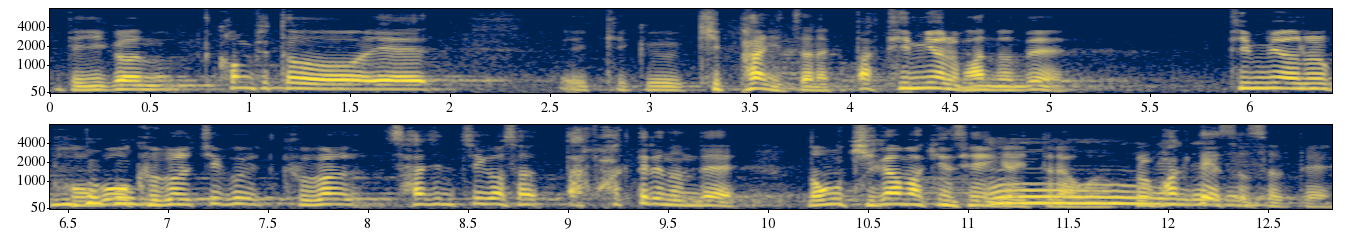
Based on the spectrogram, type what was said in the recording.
근데 이건 컴퓨터에 이렇게 그 기판 있잖아요. 딱 뒷면을 봤는데 뒷면을 보고 그걸 찍을 그걸 사진 찍어서 딱 확대했는데 너무 기가 막힌 세계가 음, 있더라고요. 그걸. 확대했었을 때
